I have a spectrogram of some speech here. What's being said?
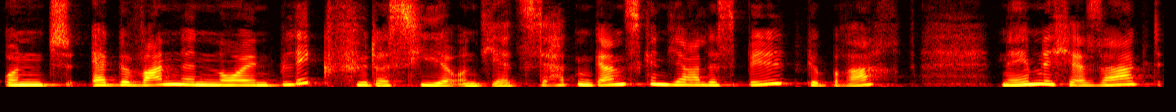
Und er gewann einen neuen Blick für das Hier und Jetzt. Er hat ein ganz geniales Bild gebracht, nämlich er sagt,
